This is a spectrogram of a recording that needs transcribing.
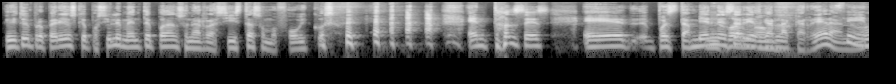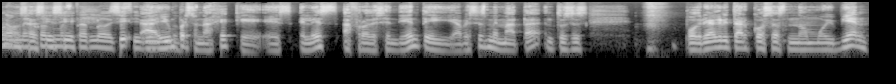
grito improperios que posiblemente puedan sonar racistas, homofóbicos. Entonces, eh, pues también es arriesgar la carrera, ¿no? Sí, no o sea, sí, sí, sí. Hay un personaje que es, él es afrodescendiente y a veces me mata, entonces podría gritar cosas no muy bien,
